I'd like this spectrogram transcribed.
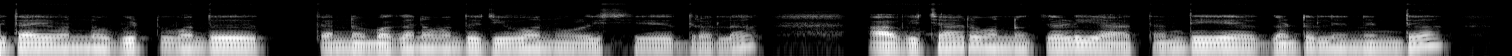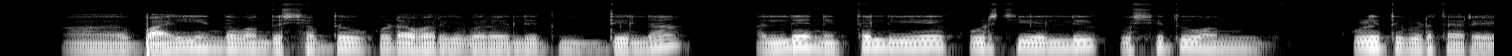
ವಿದಾಯವನ್ನು ಬಿಟ್ಟು ಒಂದು ತನ್ನ ಮಗನ ಒಂದು ಜೀವವನ್ನು ಉಳಿಸಿದ್ರಲ್ಲ, ಆ ವಿಚಾರವನ್ನು ಕೇಳಿ ಆ ತಂದೆಯ ಗಂಟಲಿನಿಂದ ಬಾಯಿಯಿಂದ ಒಂದು ಶಬ್ದವೂ ಕೂಡ ಹೊರಗೆ ಬರಲಿದ್ದಿಲ್ಲ. ಅಲ್ಲೇ ನಿತ್ತಲ್ಲಿಯೇ ಕುರ್ಚಿಯಲ್ಲಿ ಕುಸಿದು ಒಂದು ಕುಳಿತು ಬಿಡ್ತಾರೆ.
